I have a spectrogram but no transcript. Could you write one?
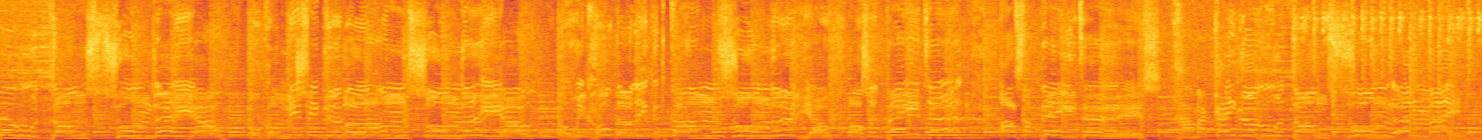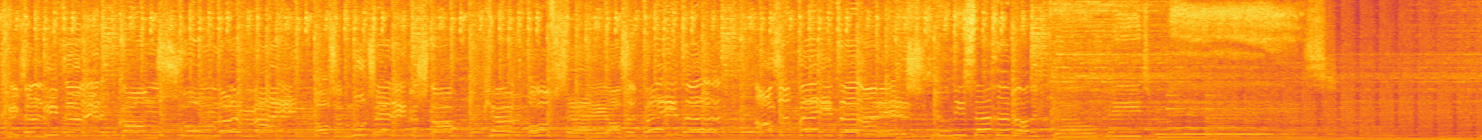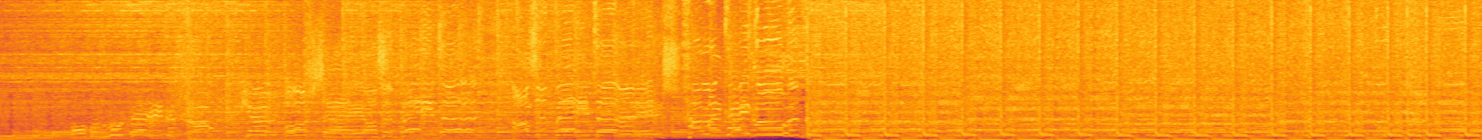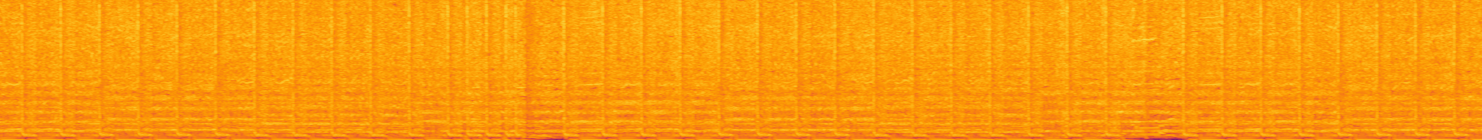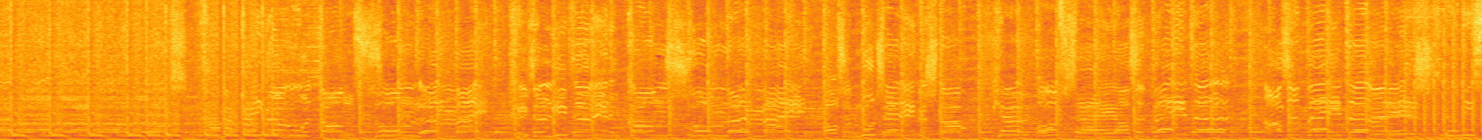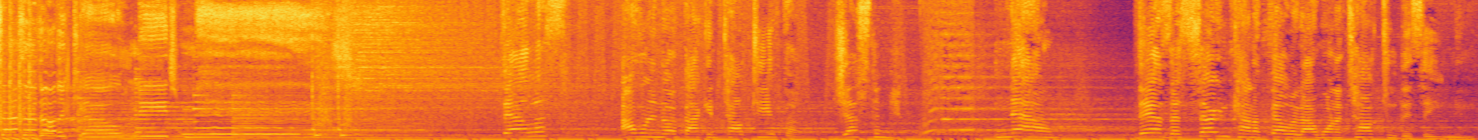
Vaststellen hoe het danst zonder jou. Ook al mis ik de balans zonder jou. Oh, ik hoop dat ik het kan zonder jou. Als het beter, als dat beter is. Ga maar kijken hoe het danst zonder mij. Geef de liefde just a minute. Now, there's a certain kind of fella that I want to talk to this evening.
